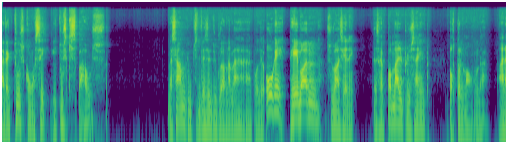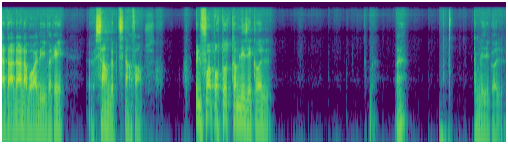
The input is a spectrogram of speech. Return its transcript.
avec tout ce qu'on sait et tout ce qui se passe, il me semble qu'une petite visite du gouvernement hein, pour dire OK, t'es bonne, subventionnée. Ce serait pas mal plus simple pour tout le monde, en attendant d'avoir des vrais euh, centres de petite enfance. Une fois pour toutes, comme les écoles. Hein? Comme les écoles.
